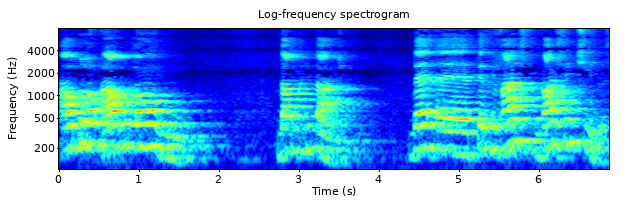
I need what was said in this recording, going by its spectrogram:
ao, ao longo da humanidade de, é, teve vários, vários sentidos.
